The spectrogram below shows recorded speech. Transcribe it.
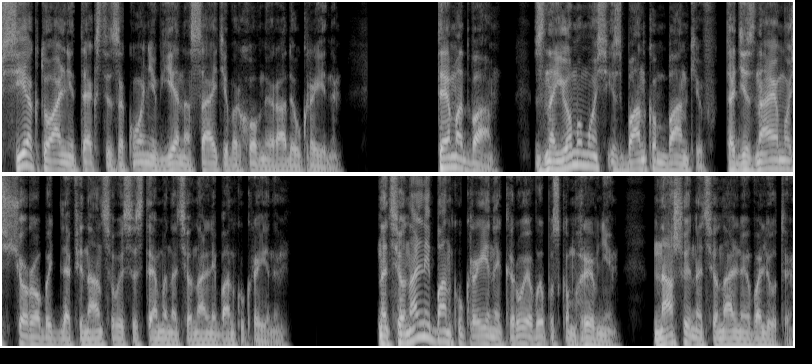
Всі актуальні тексти законів є на сайті Верховної Ради України. Тема 2. Знайомимось із банком банків та дізнаємось, що робить для фінансової системи Національний банк України. Національний банк України керує випуском гривні, нашої національної валюти.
